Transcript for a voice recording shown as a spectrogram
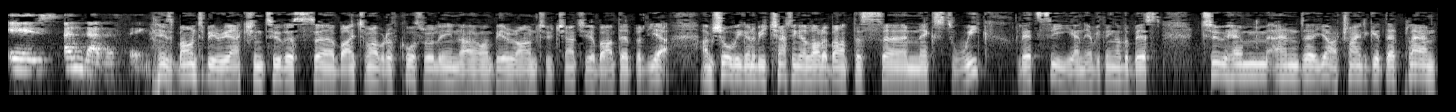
is another thing. There's bound to be reaction to this uh, by tomorrow, but of course, Rolene, I won't be around to chat to you about that. But yeah, I'm sure we're going to be chatting a lot about this uh, next week. Let's see, and everything of the best to him, and uh, yeah, trying to get that plan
